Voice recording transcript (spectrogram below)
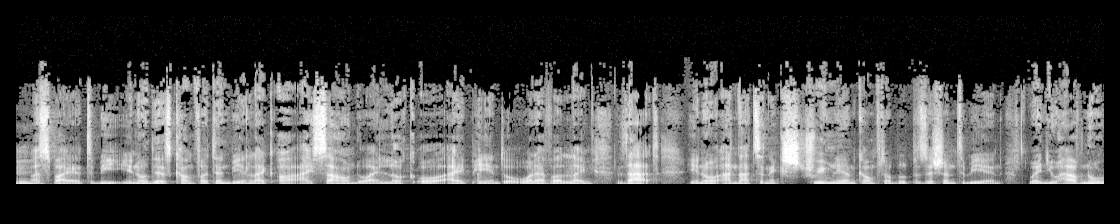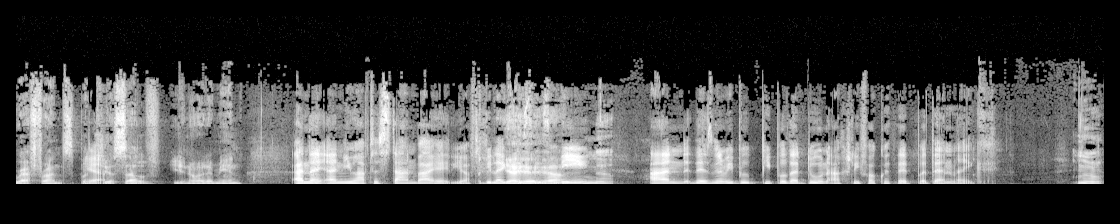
mm-hmm. aspire to be. You know, there's comfort in being like, oh, I sound or I look or I paint or whatever mm-hmm. like that. You know, and that's an extremely uncomfortable position to be in when you have no reference but Yeah. yourself. Mm-hmm. You know what I mean? And then, and you have to stand by it. You have to be like, Yeah, this yeah, is yeah. me. yeah And there's gonna be people that don't actually fuck with it, but then like, No,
